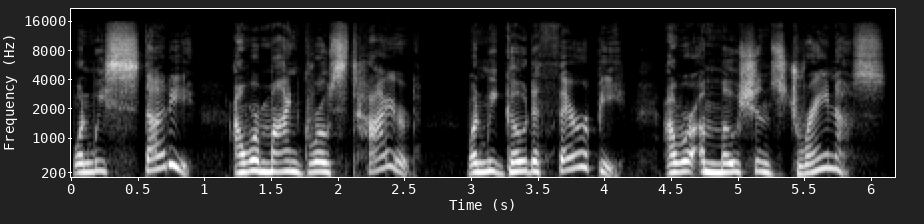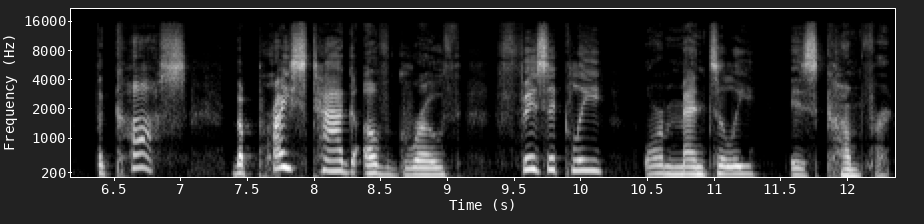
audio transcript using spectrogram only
When we study, our mind grows tired. When we go to therapy, our emotions drain us. The cost, the price tag of growth, physically or mentally, is comfort.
